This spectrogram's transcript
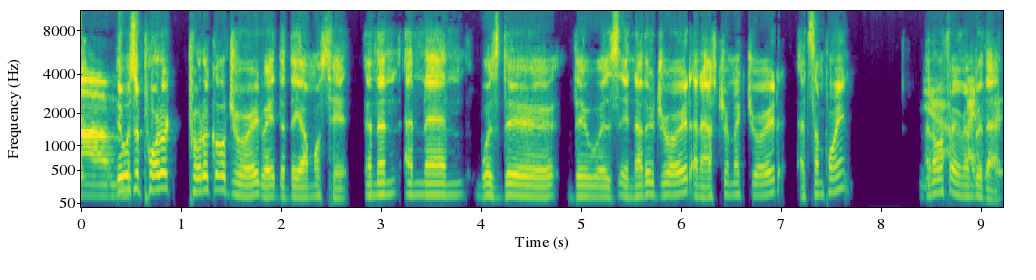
um There was a proto- protocol droid, right, that they almost hit, and then and then was there there was another droid, an astromech droid, at some point. I don't know if I remember that.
